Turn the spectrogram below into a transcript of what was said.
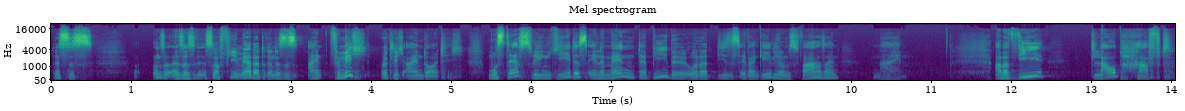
Das ist, also es ist noch viel mehr da drin. Es ist ein, für mich wirklich eindeutig. Muss deswegen jedes Element der Bibel oder dieses Evangeliums wahr sein? Nein. Aber wie glaubhaft,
